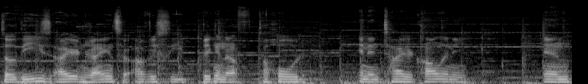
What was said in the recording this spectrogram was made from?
So these Iron Giants are obviously big enough to hold an entire colony. And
